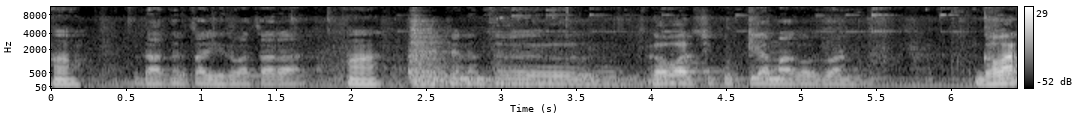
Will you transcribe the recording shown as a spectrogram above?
हां. दादरचा हिरवा चारा. हां. त्याच्यानंतर अं, गवारची कुट्टी मागवतो आम्ही गवार?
